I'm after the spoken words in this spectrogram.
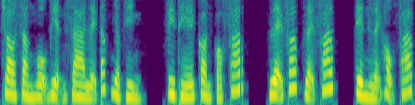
cho rằng ngộ biện ra lễ tắc nhập hình, vì thế còn có pháp, lễ pháp lễ pháp, tiền lễ hậu pháp.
